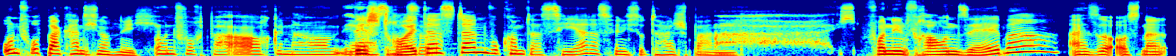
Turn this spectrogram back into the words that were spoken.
unfruchtbar kannte ich noch nicht. Unfruchtbar auch, genau. Ja, Wer streut so. das dann? Wo kommt das her? Das finde ich total spannend. Ich, von den Frauen selber? Also aus einer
